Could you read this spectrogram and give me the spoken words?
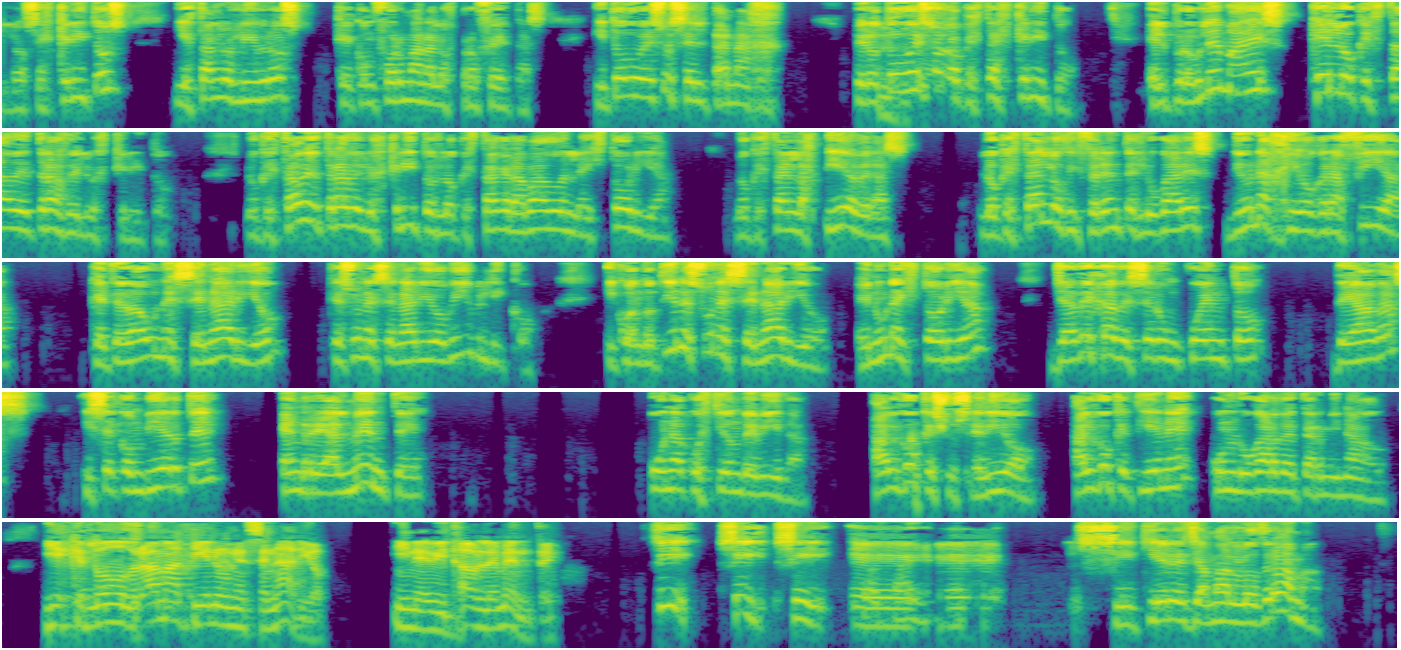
los escritos y están los libros que conforman a los profetas. Y todo eso es el Tanaj. Pero todo mm. eso es lo que está escrito. El problema es qué es lo que está detrás de lo escrito. Lo que está detrás de lo escrito es lo que está grabado en la historia, lo que está en las piedras, lo que está en los diferentes lugares de una geografía que te da un escenario, que es un escenario bíblico. Y cuando tienes un escenario en una historia, ya deja de ser un cuento de hadas y se convierte en realmente una cuestión de vida, algo que sucedió, algo que tiene un lugar determinado. Y es que todo drama tiene un escenario, inevitablemente. Sí, sí, sí. Eh, eh, si quieres llamarlo drama,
